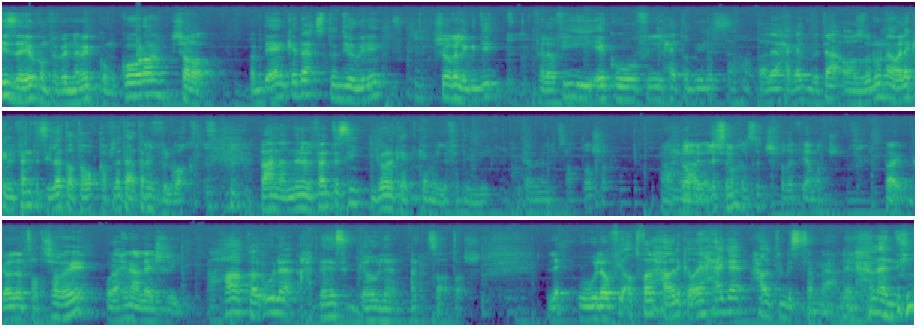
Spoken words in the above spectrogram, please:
ازيكم في برنامجكم كورة شراب. مبدئيا كده استوديو جديد شغل جديد. فلو في ايكو في الحتة دي لسه هحط عليها حاجات بتاع اعذرونا ولكن ال fantasy لا تتوقف لا تعترف بالوقت. فاحنا عندنا ال fantasy. الجولة كانت كام اللي فاتت دي؟ الجولة ال 19 آه، إحنا على ال double لسه ما 20. خلصتش فاضل فيها ماتش. طيب الجولة 19 اهي ورايحين على 20 الحلقة الأولى أحداث الجولة ال 19 لا ولو في أطفال حواليك أو أي حاجة حاول تلبس سماعه لأن الحلقة دي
